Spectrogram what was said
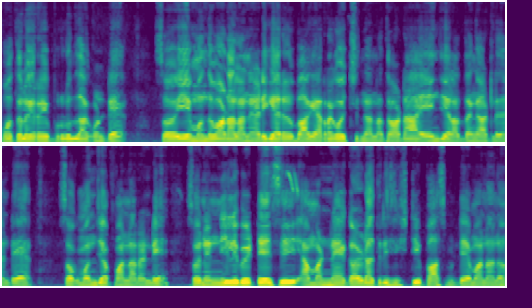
పోతలో ఇరవై పురుగులు దాకా ఉంటే సో ఏ మందు వాడాలని అడిగారు. బాగా ఎర్రగా వచ్చింది అన్న తోట. ఏం చేయాలి అర్థం కావట్లేదంటే సో ఒక మందు చెప్పమన్నారండి. సో నేను నీళ్ళు పెట్టేసి ఎమ్మటనే గరుడా త్రీ సిక్స్టీ పాస్మిట్ వేయమన్నాను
